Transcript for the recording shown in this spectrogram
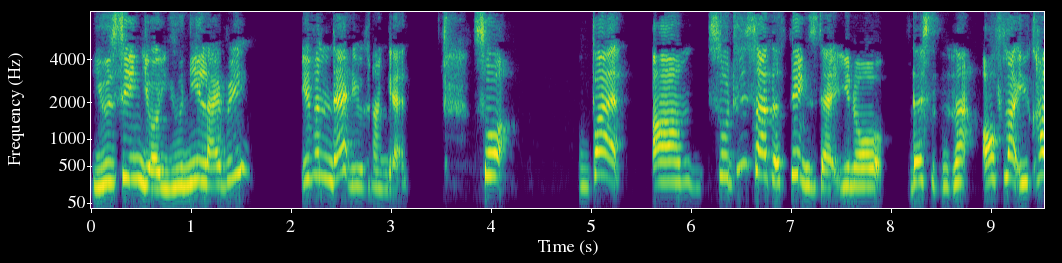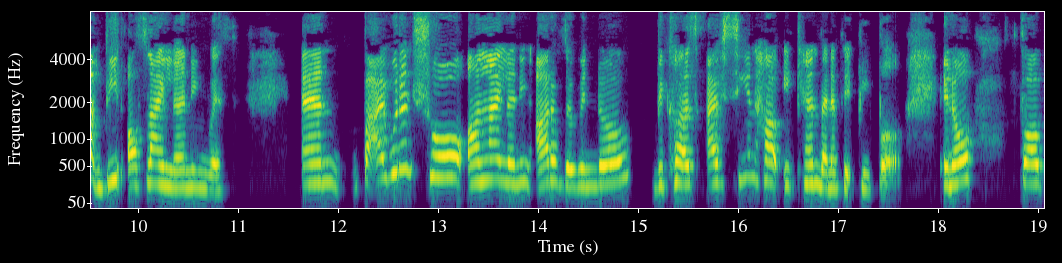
using your uni library even that you can't get. So but um so these are the things that you know there's not offline you can't beat offline learning with and but i wouldn't throw online learning out of the window because i've seen how it can benefit people. You know for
